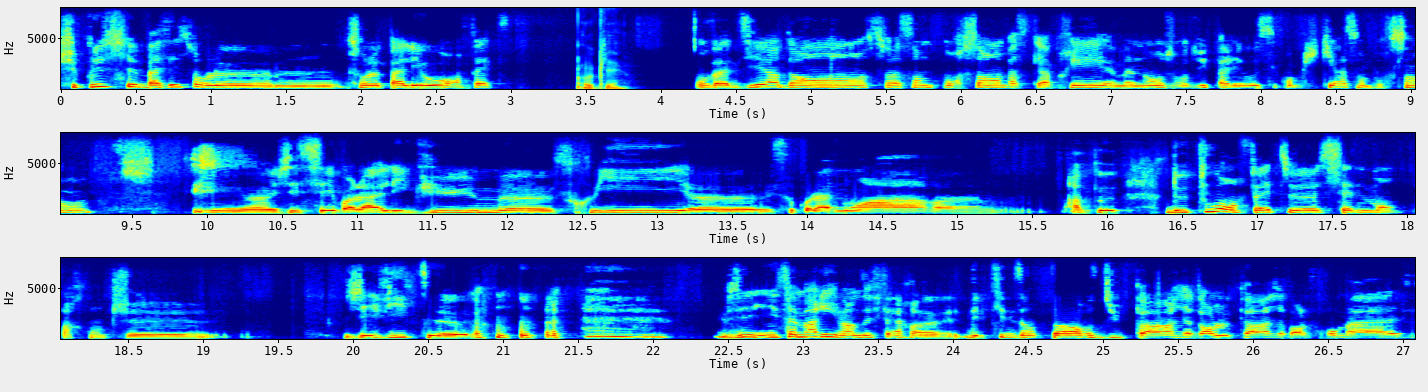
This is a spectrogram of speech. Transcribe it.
Je suis plus basée sur le, sur le paléo, en fait. Ok. On va dire dans 60%, parce qu'après, maintenant, aujourd'hui, paléo, c'est compliqué à 100%. Hein. Et euh, j'essaie, voilà, légumes, euh, fruits, euh, chocolat noir, un peu de tout, en fait, sainement. Par contre, je, j'évite. ça m'arrive hein, de faire des petites entorses, du pain. J'adore le pain, j'adore le fromage.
